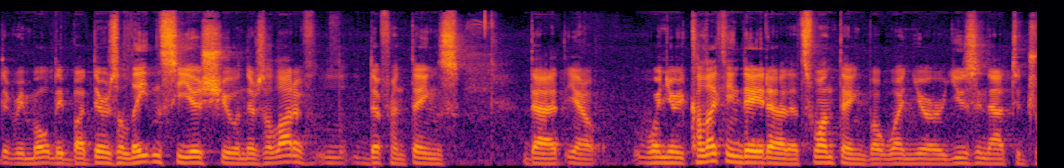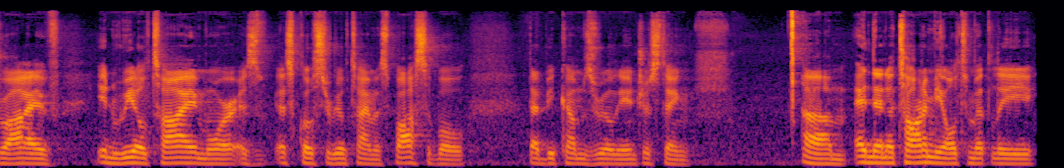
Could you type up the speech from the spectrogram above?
the, remotely. But there's a latency issue, and there's a lot of l- different things that you know when you're collecting data, that's one thing, but when you're using that to drive in real time or as as close to real time as possible, that becomes really interesting. Um, and then autonomy ultimately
